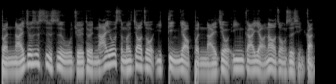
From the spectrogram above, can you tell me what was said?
本来就是事事无绝对，哪有什么叫做一定要？本来就应该要，哪有这种事情干？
